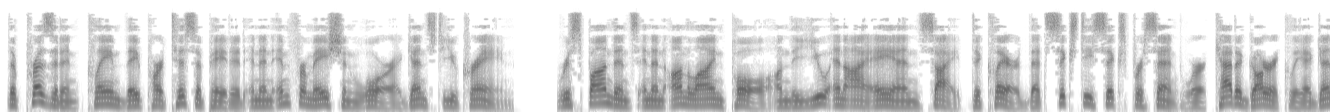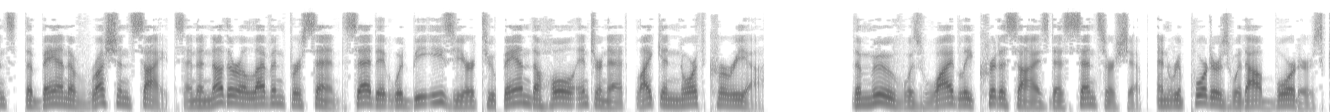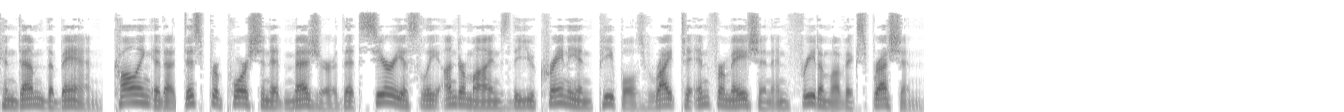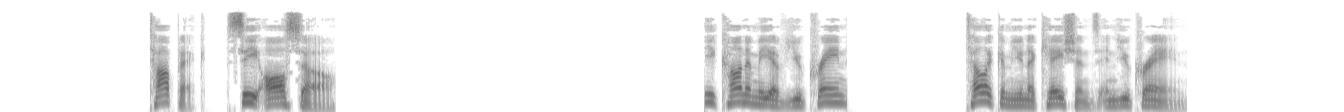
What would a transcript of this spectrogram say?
The president claimed they participated in an information war against Ukraine. Respondents in an online poll on the UNIAN site declared that 66% were categorically against the ban of Russian sites and another 11% said it would be easier to ban the whole Internet, like in North Korea. The move was widely criticized as censorship, and Reporters Without Borders condemned the ban, calling it a disproportionate measure that seriously undermines the Ukrainian people's right to information and freedom of expression. Topic. See also Economy of Ukraine Telecommunications in Ukraine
